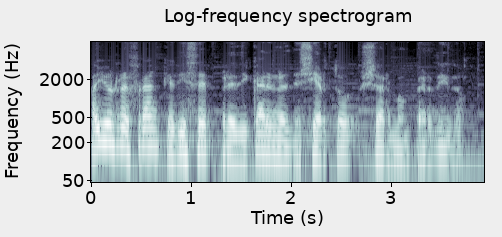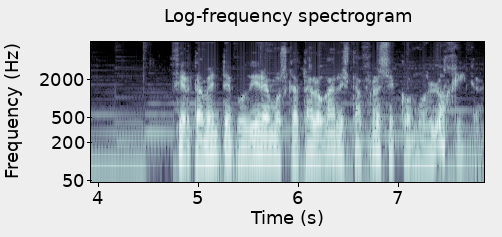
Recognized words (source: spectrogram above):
Hay un refrán que dice predicar en el desierto, sermón perdido. Ciertamente pudiéramos catalogar esta frase como lógica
